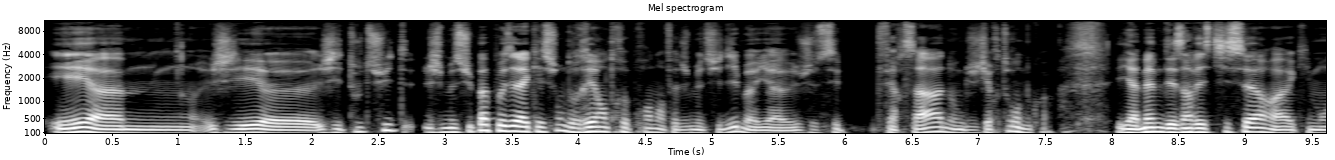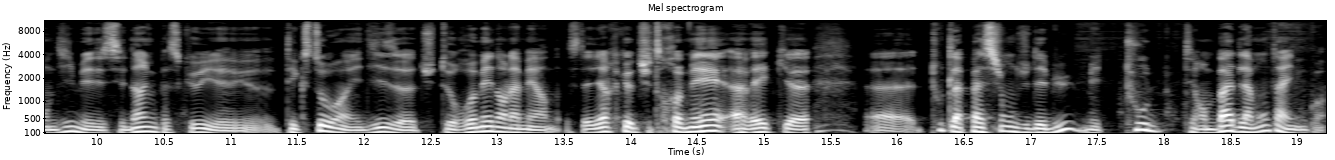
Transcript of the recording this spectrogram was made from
Et euh, j'ai euh, j'ai tout de suite, je me suis pas posé la question de réentreprendre. En fait, je me suis dit, bah, y a, je sais faire ça, donc j'y retourne quoi. Il y a même des investisseurs euh, qui m'ont dit, mais c'est dingue parce que texto, hein, ils disent, tu te remets dans la merde. C'est-à-dire que tu te remets avec euh, toute la passion du début, mais tout est en bas de la montagne quoi.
